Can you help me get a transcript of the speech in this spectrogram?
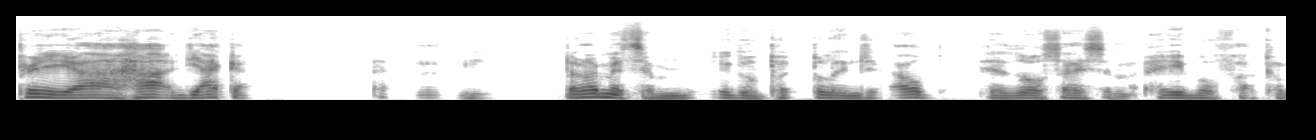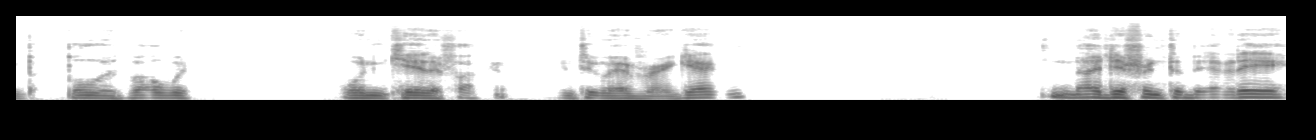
pretty uh, hard yakka. Um, But I met some really good people in jail. There's also some evil fucking people as well, which I wouldn't care to fucking into ever again. No different about here.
